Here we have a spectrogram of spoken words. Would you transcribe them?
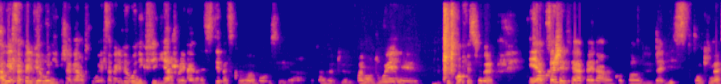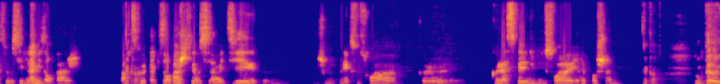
Ah oui, elle s'appelle Véronique. J'avais un trou. Elle s'appelle Véronique Figuière. Je voulais quand même la citer parce que euh, bon, c'est vraiment doué et professionnel. Et après, j'ai fait appel à un copain d'Alice, donc qui m'a fait aussi de la mise en page. Parce que la mise en page, c'est aussi un métier. Que je voulais que ce soit que, que l'aspect du livre soit irréprochable. D'accord. Donc, tu as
